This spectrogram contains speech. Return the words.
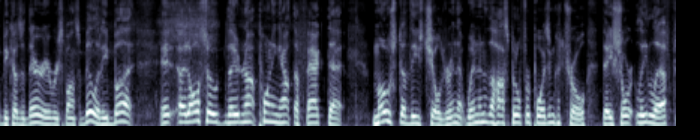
because of their irresponsibility, but it, it also they're not pointing out the fact that most of these children that went into the hospital for poison control, they shortly left.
